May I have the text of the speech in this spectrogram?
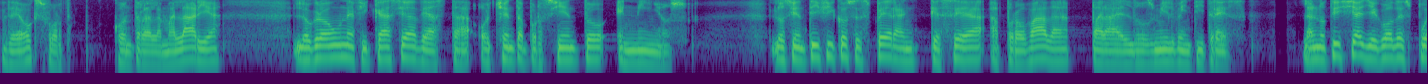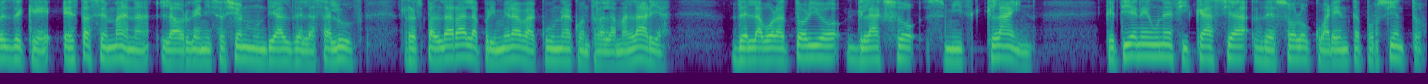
de Oxford contra la malaria logró una eficacia de hasta 80% en niños. Los científicos esperan que sea aprobada para el 2023. La noticia llegó después de que esta semana la Organización Mundial de la Salud respaldara la primera vacuna contra la malaria del laboratorio GlaxoSmithKline, que tiene una eficacia de solo 40%.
